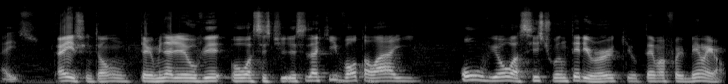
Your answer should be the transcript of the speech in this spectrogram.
É isso. É isso, então termina de ouvir ou assistir esse daqui, volta lá e ouve ou assiste o anterior, que o tema foi bem legal.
